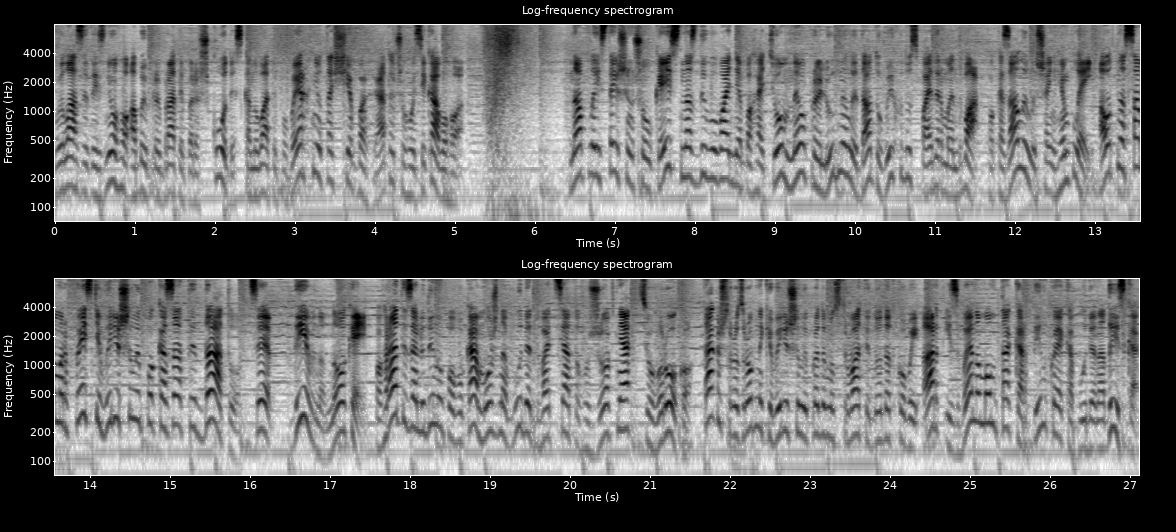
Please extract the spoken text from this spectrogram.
вилазити з нього, аби прибрати перешкоди, сканувати поверхню та ще багато чого цікавого. На PlayStation Showcase на здивування багатьом не оприлюднили дату виходу Spider-Man 2, показали лише геймплей. А от на Summer Fest вирішили показати дату. Це дивно, ну окей. Пограти за людину павука можна буде 20 жовтня цього року. Також розробники вирішили продемонструвати додатковий арт із Веномом та картинку, яка буде на дисках.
